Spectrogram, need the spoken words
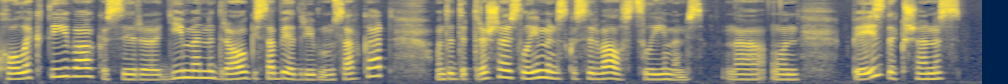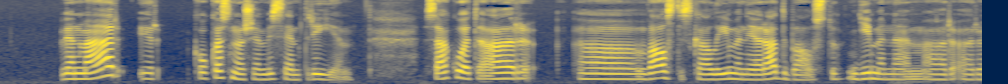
kolektīvā, kas ir eh, ģimene, draugi, sabiedrība mums apkārt, un tad ir trešais līmenis, kas ir valsts līmenis. Un pie izdegšanas vienmēr ir kaut kas no šiem visiem trijiem. Sākot ar uh, valstiskā līmenī, ar atbalstu ģimenēm, ar, ar,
